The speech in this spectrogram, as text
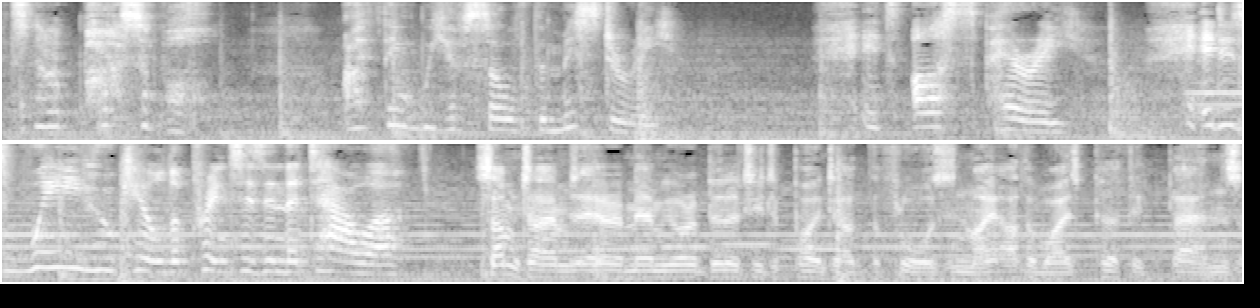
It's not possible. I think we have solved the mystery. It's us, Peri. It is we who kill the princes in the tower. Sometimes, Erimem, your ability to point out the flaws in my otherwise perfect plans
